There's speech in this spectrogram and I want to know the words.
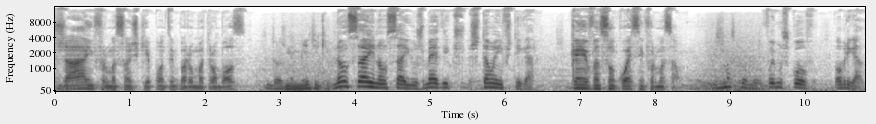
Já há informações que apontem para uma trombose? Não sei, não sei. Os médicos estão a investigar. Quem avançou com essa informação? Foi Moscovo. Obrigado.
